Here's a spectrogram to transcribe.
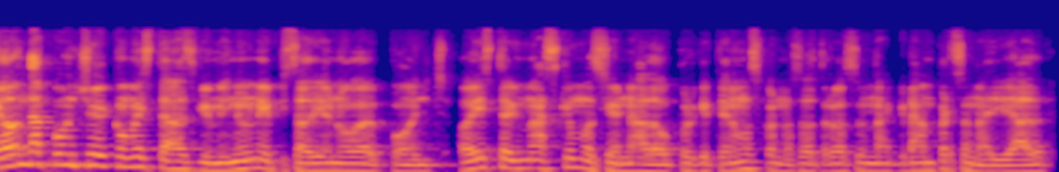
¿Qué onda, Poncho? ¿Cómo estás? Bienvenido a un episodio nuevo de Punch. Hoy estoy más que emocionado porque tenemos con nosotros una gran personalidad,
